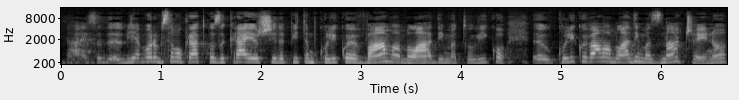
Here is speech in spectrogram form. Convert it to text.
Da, e sad, ja moram samo kratko za kraj još i da pitam koliko je vama mladima toliko, e, koliko je vama mladima značajno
